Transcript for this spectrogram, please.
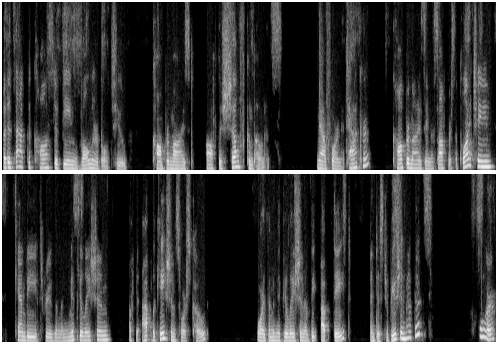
but it's at the cost of being vulnerable to compromised off-the-shelf components. Now, for an attacker, compromising a software supply chain can be through the manipulation of the application source code or the manipulation of the update and distribution methods, or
